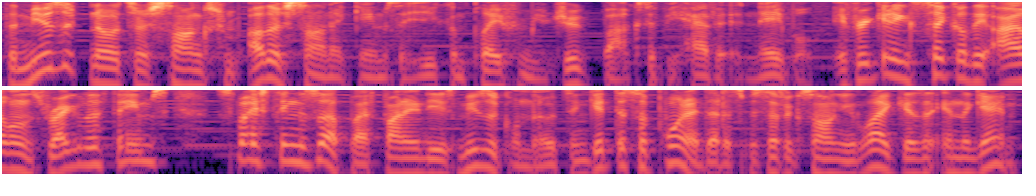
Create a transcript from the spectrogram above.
The music notes are songs from other Sonic games that you can play from your jukebox if you have it enabled. If you're getting sick of the island's regular themes, spice things up by finding these musical notes and get disappointed that a specific song you like isn't in the game.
